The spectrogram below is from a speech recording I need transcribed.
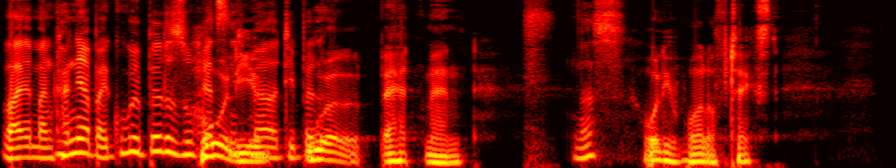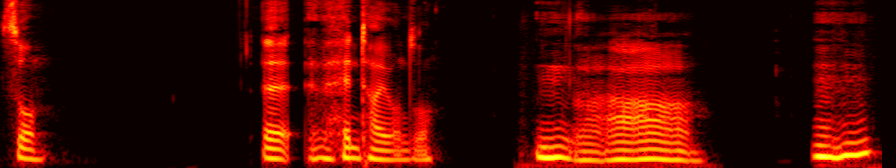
Weil man kann ja bei Google Bildersuche jetzt nicht mehr die Bilder. Batman. Was? Holy Wall of Text. So. Äh, Hentai und so. Ah. Mhm.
